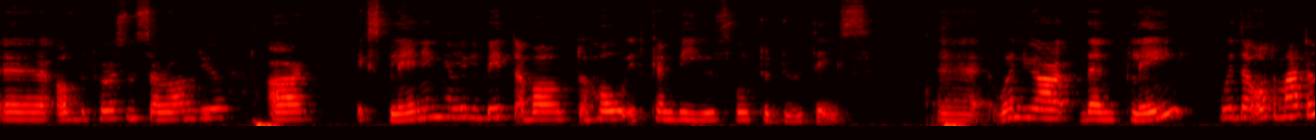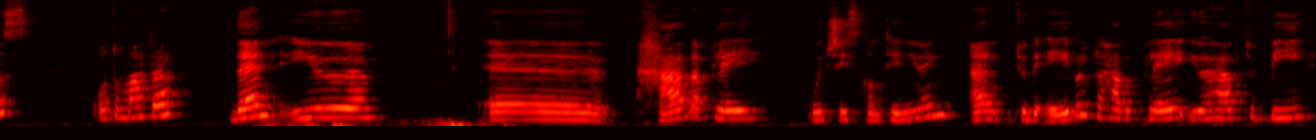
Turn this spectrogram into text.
uh, of the persons around you are explaining a little bit about how it can be useful to do things uh, when you are then playing with the automatas automata then you uh, have a play which is continuing, and to be able to have a play, you have to be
